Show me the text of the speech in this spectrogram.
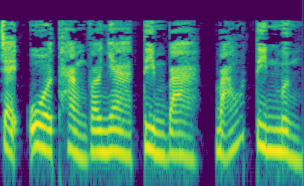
chạy ùa thẳng vào nhà tìm bà, báo tin mừng.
